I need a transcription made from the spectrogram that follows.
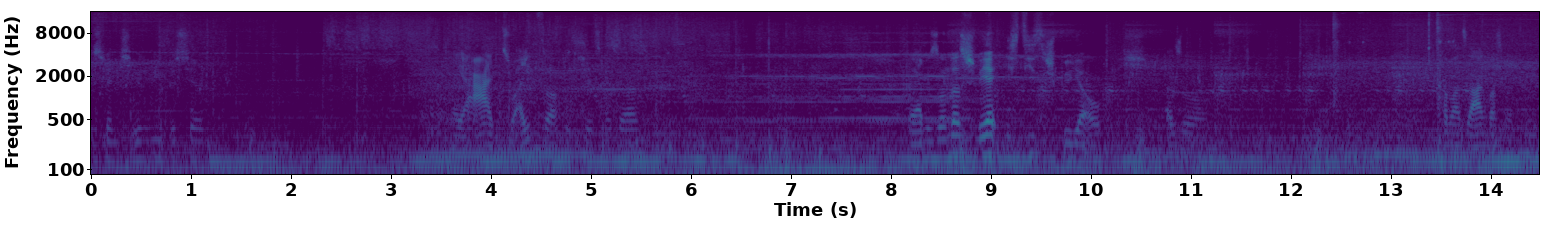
Das finde ich irgendwie ein bisschen... Naja, zu einfach, muss ich jetzt mal sagen. Ja, besonders schwer ist dieses Spiel ja auch nicht. Also... Kann man sagen, was man will.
